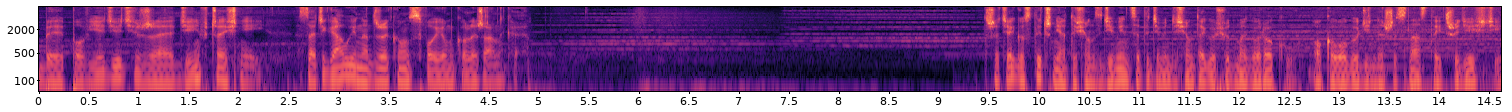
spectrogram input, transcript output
by powiedzieć, że dzień wcześniej zadźgały nad rzeką swoją koleżankę. 3 stycznia 1997 roku, około godziny 16.30,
